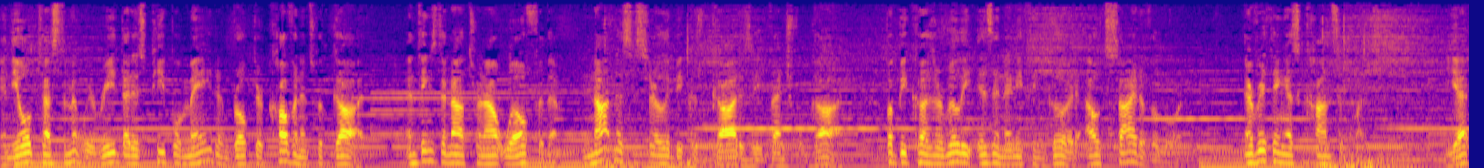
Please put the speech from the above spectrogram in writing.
In the Old Testament, we read that his people made and broke their covenants with God, and things did not turn out well for them, not necessarily because God is a vengeful God, but because there really isn't anything good outside of the Lord. Everything has consequences. Yet,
